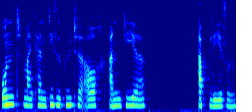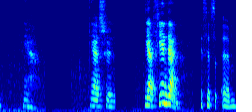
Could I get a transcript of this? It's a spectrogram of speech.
und man kann diese Güte auch an dir ablesen. Ja. Ja, schön. Ja, vielen Dank. Ist jetzt ähm,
